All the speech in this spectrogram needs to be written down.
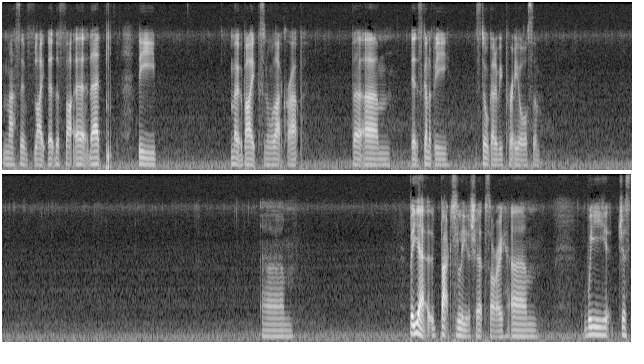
massive like uh, the uh, the motorbikes and all that crap. But um, it's going to be still going to be pretty awesome. Um, but yeah, back to leadership. Sorry. Um, we just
